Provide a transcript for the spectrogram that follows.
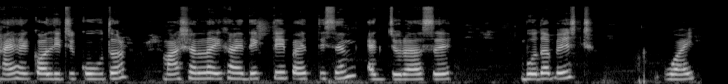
হাই হাই কোয়ালিটির কবুতর। মাশাল্লাহ এখানে দেখতেই পাইতেছেন, এক জোড়া আছে বোদা পেস্ট হোয়াইট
